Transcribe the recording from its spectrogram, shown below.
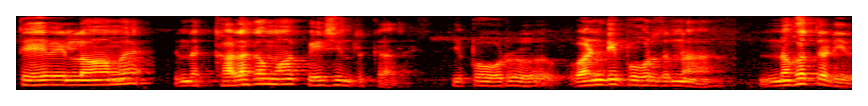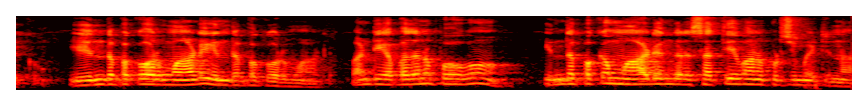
தேவையில்லாமல் இந்த கழகமாக பேசின்னு இருக்காது இப்போ ஒரு வண்டி போகிறதுன்னா நுகத்தடி இருக்கும். இந்த பக்கம் ஒரு மாடு இந்த பக்கம் ஒரு மாடு. வண்டி அப்போ தானே போகும். இந்த பக்கம் மாடுங்கிற சத்தியமான பிடிச்சி போயிட்டுன்னா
